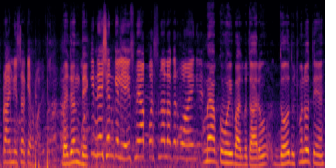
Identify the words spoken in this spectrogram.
प्राइम मिनिस्टर के हवाले? से भाईजान देख कि नेशन के लिए इसमें आप पर्सनल अगर वो आएँगे। मैं आपको वही बात बता रहा हूँ। दो दुश्मन होते हैं।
